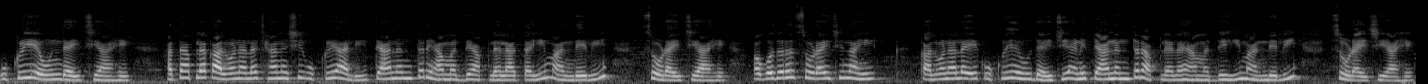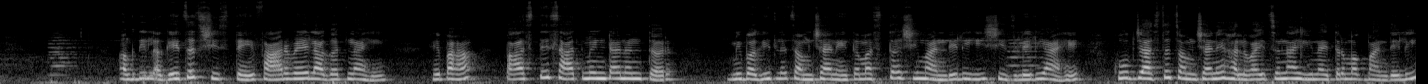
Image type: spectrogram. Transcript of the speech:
उकळी येऊन द्यायची आहे. आता आपल्या कालवणाला छान अशी उकळी आली त्यानंतर ह्यामध्ये आपल्याला आता ही मांदेली सोडायची आहे. अगोदरच सोडायची नाही कालवणाला एक उकळी येऊ द्यायची आणि त्यानंतर आपल्याला ह्यामध्ये ही मांदेली सोडायची आहे. अगदी लगेचच शिजते फार वेळ लागत नाही. हे पहा पाच ते सात मिनटानंतर मी बघितलं चमच्याने तर मस्त अशी मांदेली ही शिजलेली आहे. खूप जास्त चमच्याने हलवायचं नाही नाहीतर मग मांदेली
